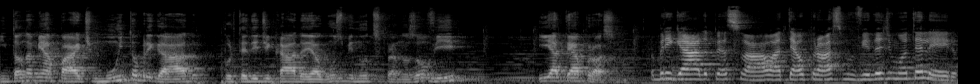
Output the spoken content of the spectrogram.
Então, da minha parte, muito obrigado por ter dedicado aí alguns minutos para nos ouvir e até a próxima. Obrigado, pessoal. Até o próximo Vida de Moteleiro.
